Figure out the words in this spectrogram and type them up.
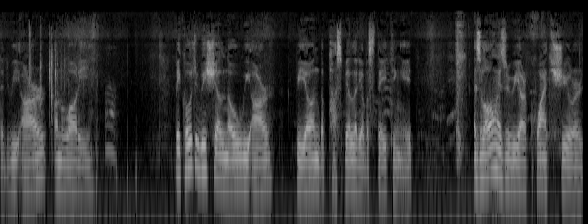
that we are unworthy. Because we shall know we are beyond the possibility of stating it, as long as we are quite sure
